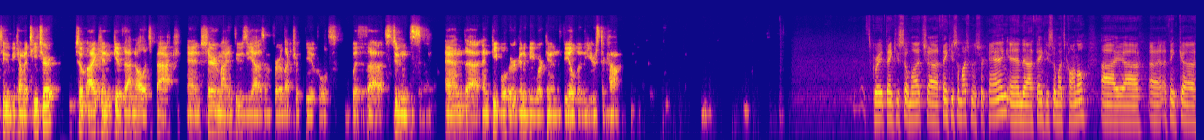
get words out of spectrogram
to become a teacher so I can give that knowledge back and share my enthusiasm for electric vehicles with uh, students and uh, and people who are going to be working in the field in the years to come. That's great. Thank you so much. Uh, thank you so much, Mr. Kang, and uh, thank you so much, Connell. I uh, I think uh,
